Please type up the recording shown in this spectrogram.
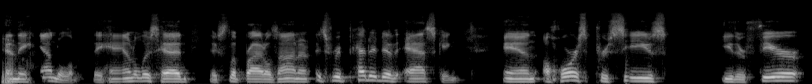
Yeah. And they handle him. They handle his head. They slip bridles on it. It's repetitive asking, and a horse perceives either fear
